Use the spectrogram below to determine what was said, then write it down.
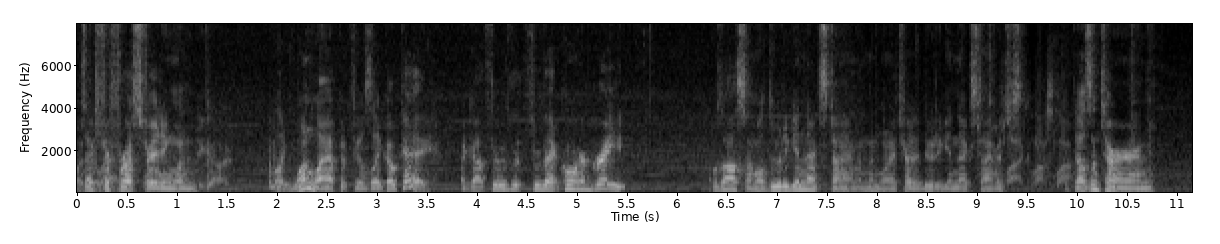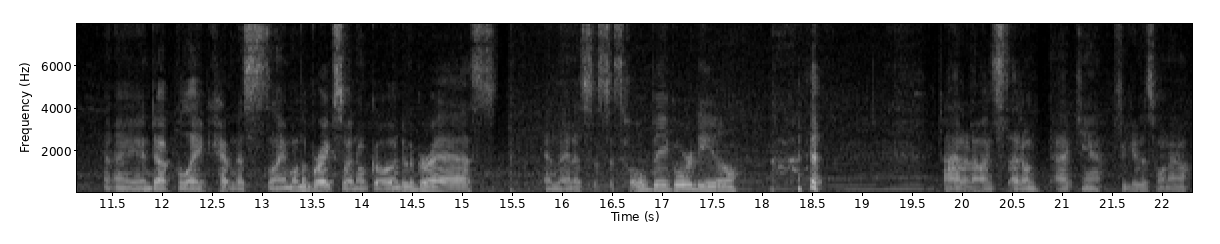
It's extra frustrating when like one lap, it feels like okay, I got through the, through that corner great. That was awesome. I'll do it again next time. And then when I try to do it again next time, it just lap. doesn't turn, and I end up like having to slam on the brakes so I don't go into the grass, and then it's just this whole big ordeal. I don't know. I just I don't I can't figure this one out.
